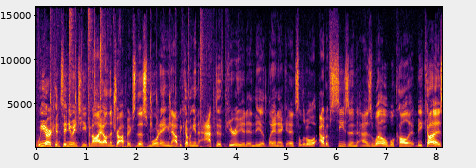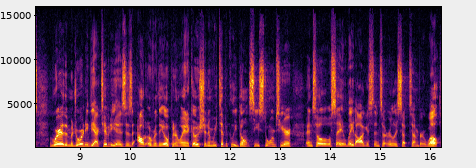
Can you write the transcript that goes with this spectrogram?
We are continuing to keep an eye on the tropics this morning, now becoming an active period in the Atlantic. It's a little out of season as well, we'll call it, because where the majority of the activity is, is out over the open Atlantic Ocean, and we typically don't see storms here until, we'll say, late August into early September. Well,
